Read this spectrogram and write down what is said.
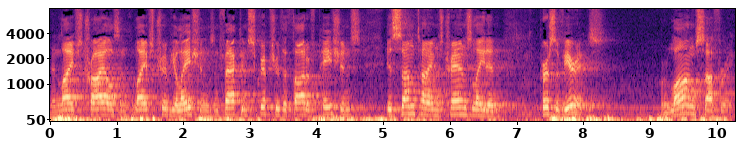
and life's trials and life's tribulations. In fact, in Scripture, the thought of patience is sometimes translated perseverance or long suffering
